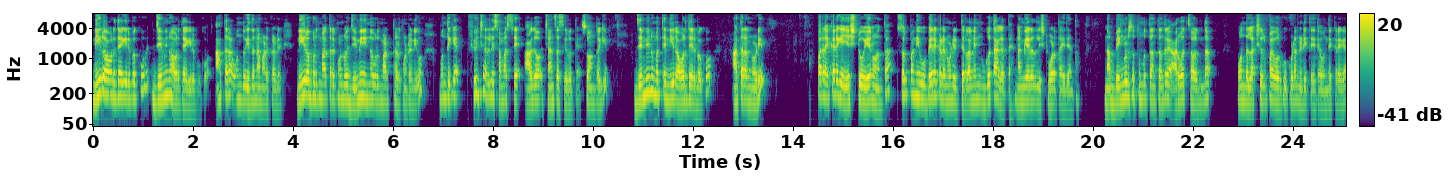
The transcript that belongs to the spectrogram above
ನೀರು ಅವ್ರದ್ದೇ ಆಗಿರ್ಬೇಕು, ಜಮೀನು ಅವ್ರದ್ದೇ ಆಗಿರಬೇಕು. ಆ ಥರ ಒಂದು ಇದನ್ನು ಮಾಡ್ಕೊಳ್ರಿ. ನೀರೊಬ್ರದ್ದು ಮಾತಾಡ್ಕೊಂಡು, ಜಮೀನು ಇನ್ನೊಬ್ರದ್ದು ಮಾತಾಡ್ಕೊಂಡ್ರೆ ನೀವು ಮುಂದಕ್ಕೆ ಫ್ಯೂಚರಲ್ಲಿ ಸಮಸ್ಯೆ ಆಗೋ ಚಾನ್ಸಸ್ ಇರುತ್ತೆ. ಸೊ ಹಂಗಾಗಿ ಜಮೀನು ಮತ್ತು ನೀರು ಅವ್ರದ್ದೇ ಇರಬೇಕು. ಆ ಥರ ನೋಡಿ. ಪರ್ ಎಕರೆಗೆ ಎಷ್ಟು, ಏನು ಅಂತ ಸ್ವಲ್ಪ ನೀವು ಬೇರೆ ಕಡೆ ನೋಡಿರ್ತೀರಲ್ಲ, ನಿಮ್ಗೆ ಗೊತ್ತಾಗುತ್ತೆ ನಮ್ಮ ಏರಿಯಾದಲ್ಲಿ ಇಷ್ಟು ಓಡ್ತಾ ಇದೆ ಅಂತ. ನಮ್ಮ ಬೆಂಗಳೂರು ಸುತ್ತಮುತ್ತ ಅಂತಂದರೆ ಅರವತ್ತು ಸಾವಿರದಿಂದ ಒಂದು ಲಕ್ಷ ರೂಪಾಯಿವರೆಗೂ ಕೂಡ ನಡೀತೈತೆ ಒಂದು ಎಕರೆಗೆ,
